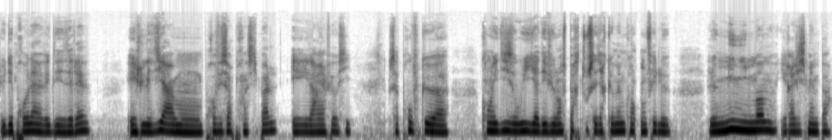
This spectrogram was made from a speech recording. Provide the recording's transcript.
eu des problèmes avec des élèves. Et je l'ai dit à mon professeur principal et il a rien fait aussi. Ça prouve que euh, quand ils disent oui, il y a des violences partout, c'est-à-dire que même quand on fait le, le minimum, ils réagissent même pas.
